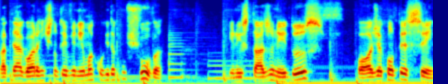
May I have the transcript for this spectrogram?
até agora a gente não teve nenhuma corrida com chuva. E nos Estados Unidos pode acontecer.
